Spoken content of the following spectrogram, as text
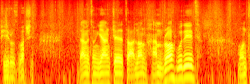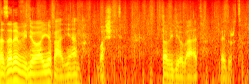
پیروز باشید. دمتون گرم که تا الان همراه بودید. منتظر ویدیوهای بعدی هم باشید. تا ویدیو بعد بدرود.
